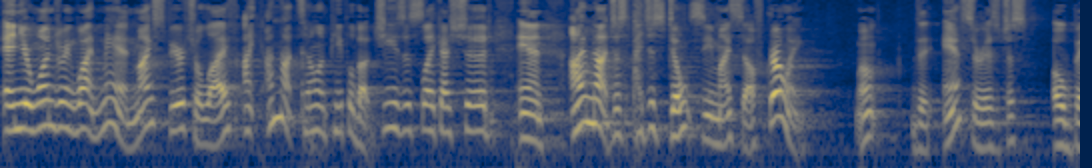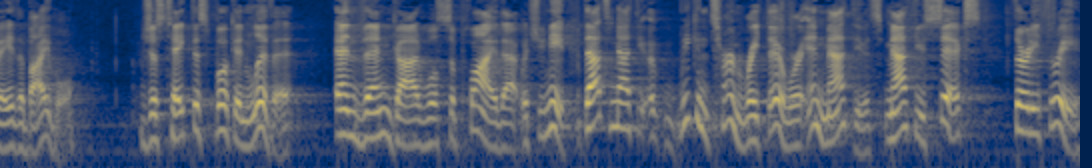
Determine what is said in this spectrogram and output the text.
And you're wondering why, man, my spiritual life, I, am not telling people about Jesus like I should, and I'm not just, I just don't see myself growing. Well, the answer is just obey the Bible. Just take this book and live it, and then God will supply that which you need. That's Matthew. Uh, we can turn right there. We're in Matthew. It's Matthew 6, 33.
